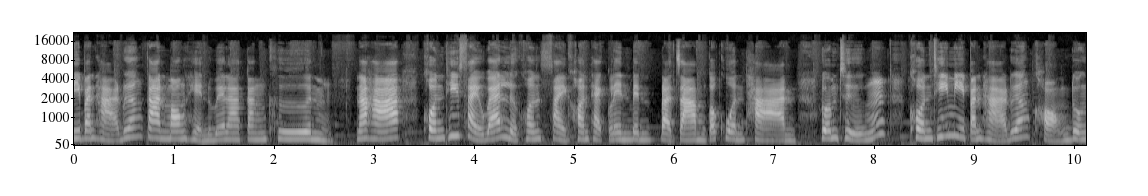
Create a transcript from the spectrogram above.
มีปัญหาเรื่องการมองเห็นเวลากลางคืนนะคะ คนที่ใส่แว่นหรือคนใส่คอนแทคเลนส์เป็นประจำก็ควรทาน รวมถึงคนที่มีปัญหาเรื่องของดวง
